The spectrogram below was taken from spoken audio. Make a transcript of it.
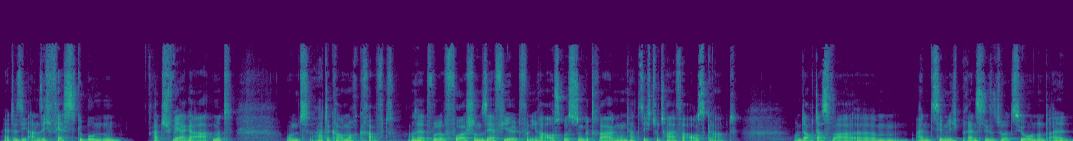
Er hatte sie an sich festgebunden, hat schwer geatmet und hatte kaum noch Kraft. Also er hat wohl auch vorher schon sehr viel von ihrer Ausrüstung getragen und hat sich total verausgabt. Und auch das war ähm, eine ziemlich brenzlige Situation und eine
